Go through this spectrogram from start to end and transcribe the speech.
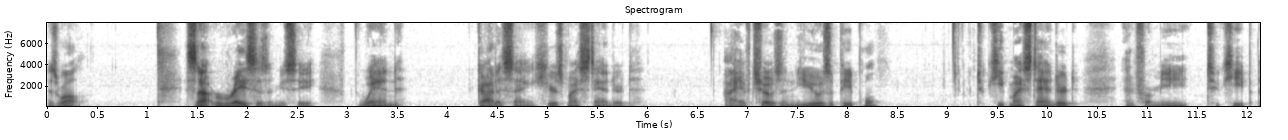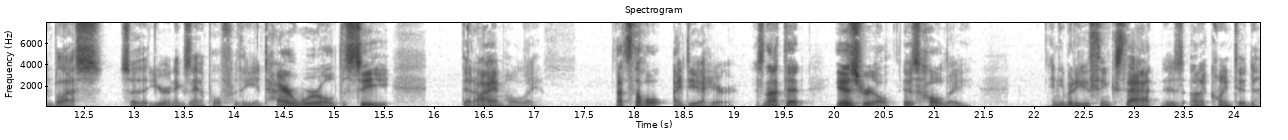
as well. It's not racism, you see, when God is saying, Here's my standard. I have chosen you as a people to keep my standard and for me to keep and bless, so that you're an example for the entire world to see that I am holy. That's the whole idea here. It's not that Israel is holy. Anybody who thinks that is unacquainted,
